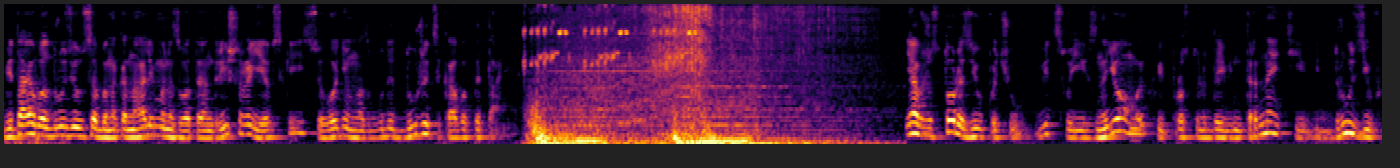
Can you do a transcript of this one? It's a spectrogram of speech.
Вітаю вас, друзі, у себе на каналі. Мене звати Андрій Шараєвський. Сьогодні у нас буде дуже цікаве питання. Я вже сто разів почув від своїх знайомих, від просто людей в інтернеті, від друзів.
